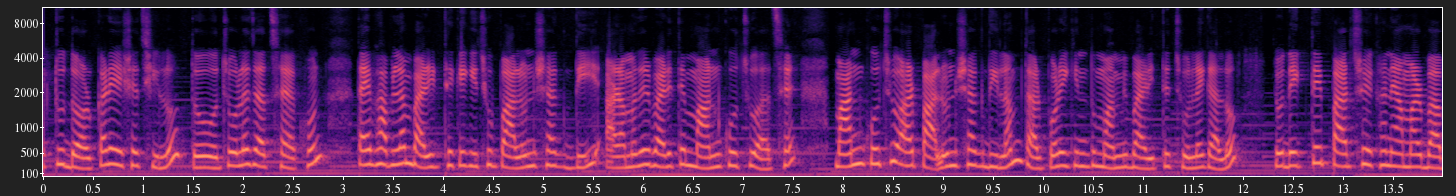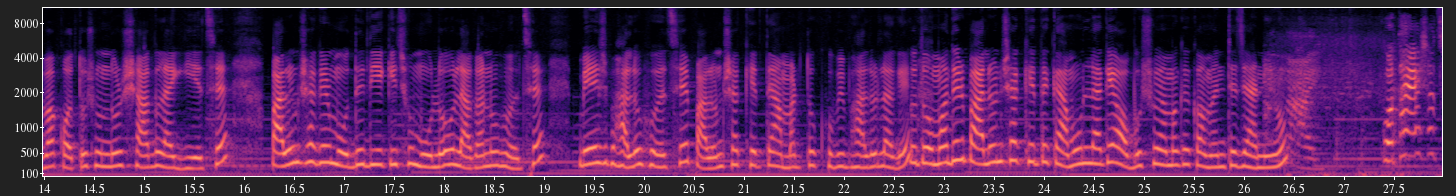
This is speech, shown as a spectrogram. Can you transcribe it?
একটু দরকারে এসেছিল তো চলে যাচ্ছে এখন। তাই ভাবলাম বাড়ির থেকে কিছু পালং শাক দিই। আর আমাদের বাড়িতে মান কচু আছে। মান কচু আর পালং শাক দিলাম। তারপরে কিন্তু মামি বাড়িতে চলে গেল। তো দেখতেই পারছ এখানে আমার বাবা কত সুন্দর শাক লাগিয়েছে। পালং শাকের মধ্যে দিয়ে কিছু মূলও লাগানো হয়েছে। বেশ ভালো হয়েছে পালং শাক খেতে আমার তো খুবই ভালো লাগে। তো তোমাদের পালং শাক খেতে কেমন লাগে অবশ্যই আমাকে কমেন্টে জানিও। কোথায় এসেছ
